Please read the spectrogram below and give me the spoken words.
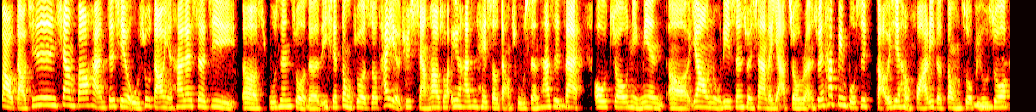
报道，其实像包含这些武术导演，他在设计呃文森佐的一些动作的时候，他也有去想到说，因为他是黑手党出身，他是在欧洲里面呃要努力生存下的亚洲人，所以他并不是搞一些很华丽的动作，比如说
